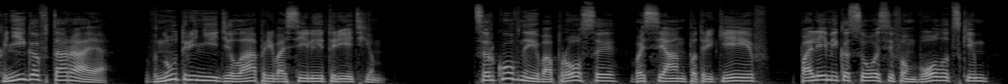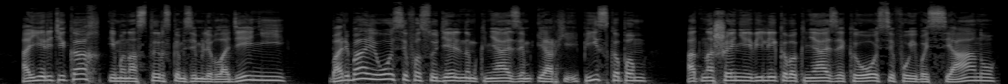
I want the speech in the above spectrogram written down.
Книга вторая. Внутренние дела при Василии III. Церковные вопросы, Васиан Патрикеев, полемика с Иосифом Володским, о еретиках и монастырском землевладении, борьба Иосифа с удельным князем и архиепископом, отношение великого князя к Иосифу и Вассиану,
